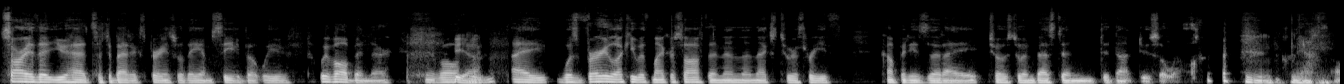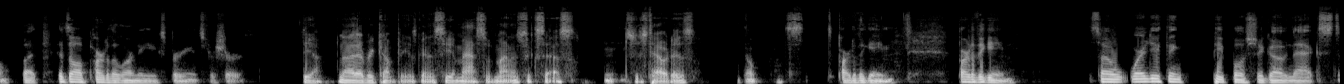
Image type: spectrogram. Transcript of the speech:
Sorry that you had such a bad experience with AMC, but we've we've all been there. We've all. Yeah. I was very lucky with Microsoft, and then the next two or three companies that I chose to invest in did not do so well. mm, yeah, so, but it's all part of the learning experience for sure. Yeah, not every company is going to see a massive amount of success. Mm. It's just how it is. Nope, it's it's part of the game. Part of the game. So, where do you think people should go next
